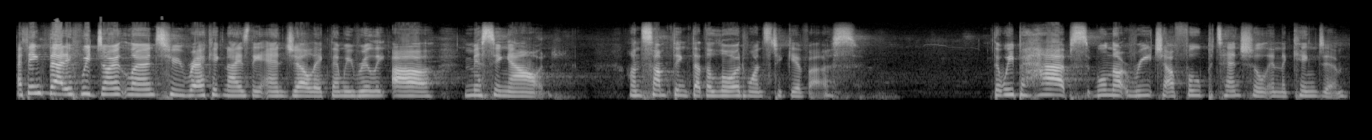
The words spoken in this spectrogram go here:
I think that if we don't learn to recognize the angelic, then we really are missing out on something that the Lord wants to give us. That we perhaps will not reach our full potential in the kingdom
